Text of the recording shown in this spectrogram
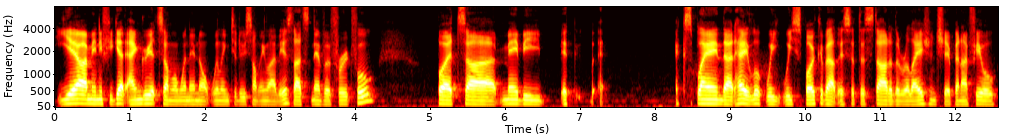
Yeah, I mean, if you get angry at someone when they're not willing to do something like this, that's never fruitful. But uh, maybe ex- explain that, hey, look, we, we spoke about this at the start of the relationship, and I feel,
